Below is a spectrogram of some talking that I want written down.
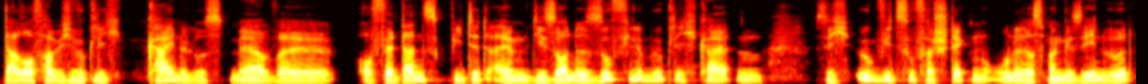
darauf habe ich wirklich keine Lust mehr, weil auf Verdansk bietet einem die Sonne so viele Möglichkeiten, sich irgendwie zu verstecken, ohne dass man gesehen wird,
